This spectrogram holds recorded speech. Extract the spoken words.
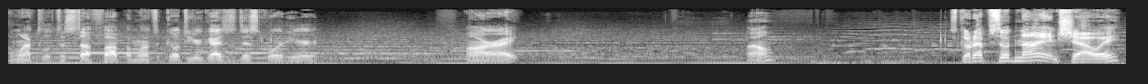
I'm gonna have to look this stuff up. I'm gonna have to go to your guys' Discord here. Alright. Well, let's go to episode 9, shall we?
